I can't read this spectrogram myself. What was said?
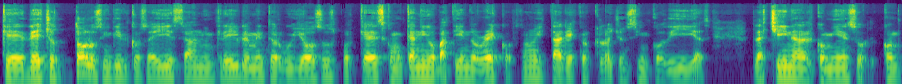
Que de hecho todos los científicos ahí están increíblemente orgullosos porque es como que han ido batiendo récords, ¿no? Italia creo que lo ha hecho en cinco días, la China al comienzo con,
